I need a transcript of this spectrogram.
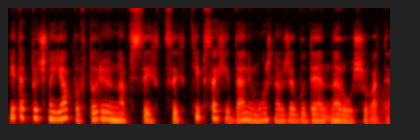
І так точно я повторюю на всіх цих тіпсах, і далі можна вже буде нарощувати.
